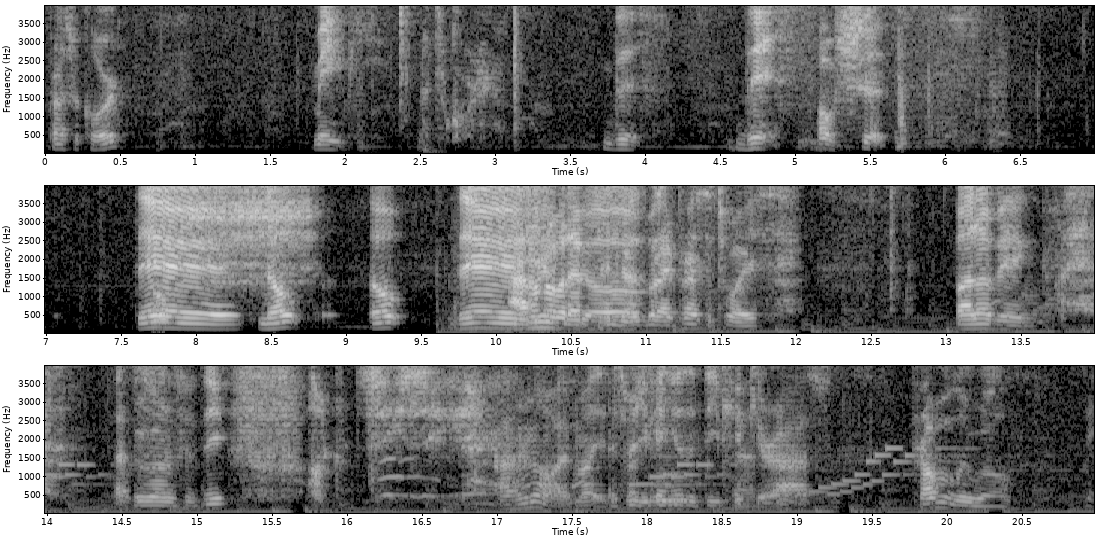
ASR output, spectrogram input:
Press record? Maybe. It's recording. This. This. Oh shit. There. Oh, sh- nope. Oh, there. I don't know what go. F10 does, but I pressed it twice. Bada bing. That's. We're going to 50. 100 cc. I don't know. I might. It's where you can use the D-pad. Kick your ass. Probably will. Be.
